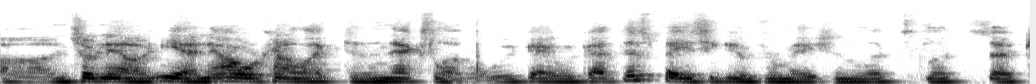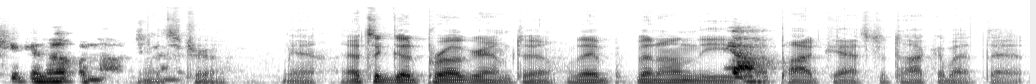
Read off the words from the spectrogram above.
uh, and so now, yeah, now we're kind of like to the next level. We've got we've got this basic information. Let's let's uh, kick it up a notch. That's true. Yeah, that's a good program too. They've been on the Yeah. uh, podcast to talk about that.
